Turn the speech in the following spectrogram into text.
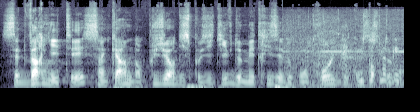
Cette variété s'incarne dans plusieurs dispositifs de maîtrise et de contrôle des comportements.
